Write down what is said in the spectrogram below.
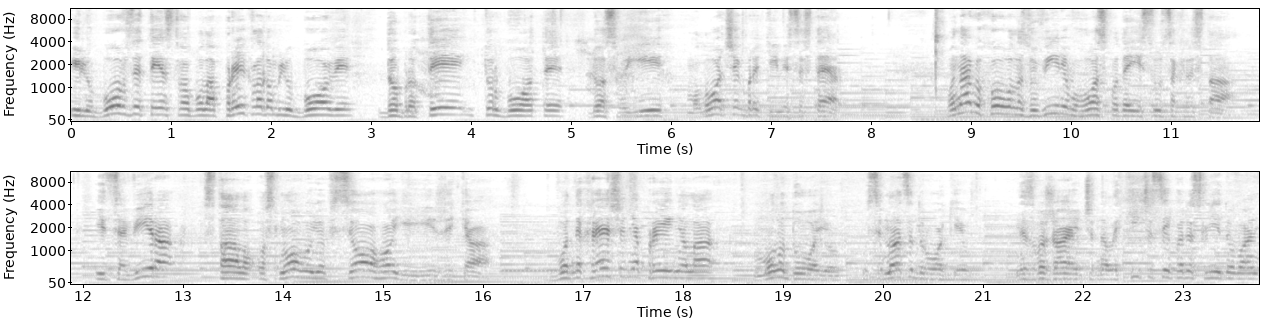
І любов з дитинства була прикладом любові, доброти й турботи до своїх молодших братів і сестер. Вона виховувалась у вірі в Господа Ісуса Христа, і ця віра стала основою всього її життя. Водне хрещення прийняла молодою у 17 років, незважаючи на легкі часи переслідувань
